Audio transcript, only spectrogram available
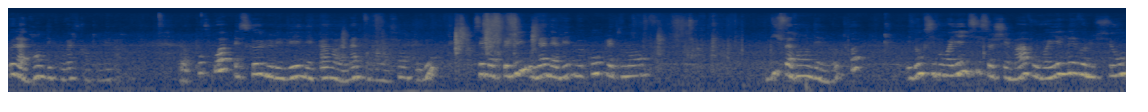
peu la grande découverte quand on est parent. Alors, pourquoi est-ce que le bébé n'est pas dans la même programmation que nous? C'est parce que lui, il a des rythmes complètement différents des nôtres. Et donc, si vous voyez ici ce schéma, vous voyez l'évolution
